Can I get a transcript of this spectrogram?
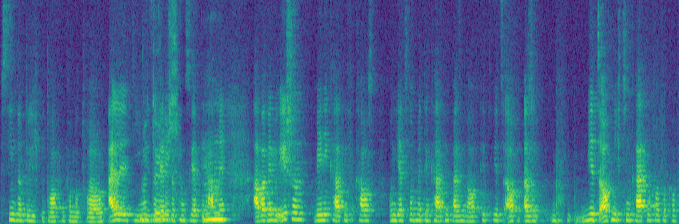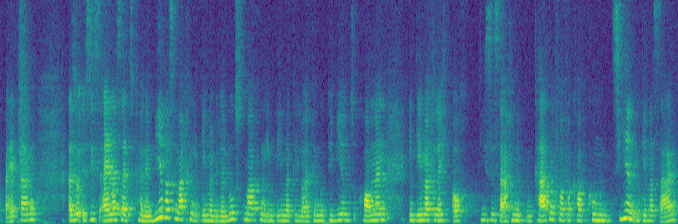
sind natürlich betroffen von der Teuerung. Alle, die in natürlich. dieser Wertschöpfungskette mhm. haben. Aber wenn du eh schon wenig Karten verkaufst, und jetzt noch mit den Kartenpreisen raufgeht, wird es auch, also auch nicht zum Kartenvorverkauf beitragen. Also es ist einerseits können wir was machen, indem wir wieder Lust machen, indem wir die Leute motivieren zu kommen, indem wir vielleicht auch diese Sache mit dem Kartenvorverkauf kommunizieren, indem wir sagen,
